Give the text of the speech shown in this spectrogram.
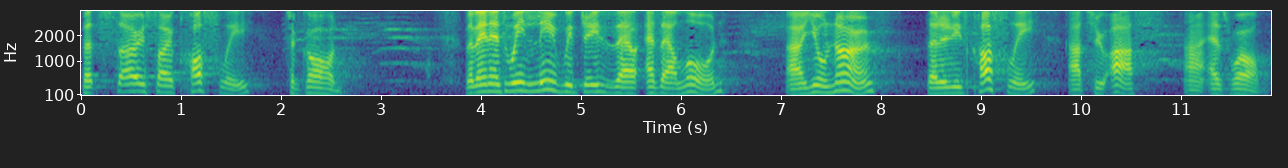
but so, so costly to God. But then as we live with Jesus as our Lord, uh, you'll know that it is costly uh, to us uh, as well.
